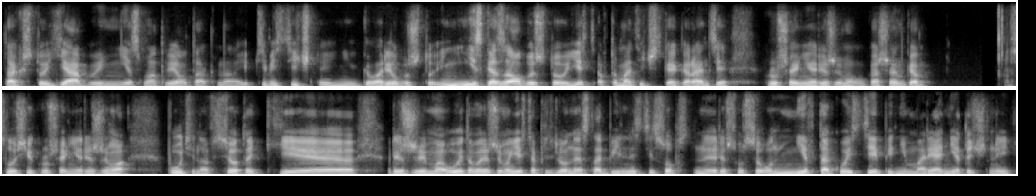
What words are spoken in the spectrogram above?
Так что я бы не смотрел так на оптимистично и не говорил бы, что не сказал бы, что есть автоматическая гарантия крушения режима Лукашенко в случае крушения режима Путина. Все-таки режима, у этого режима есть определенная стабильность и собственные ресурсы. Он не в такой степени марионеточный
